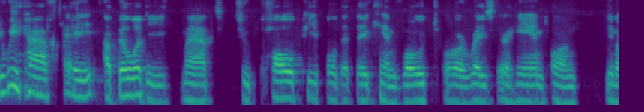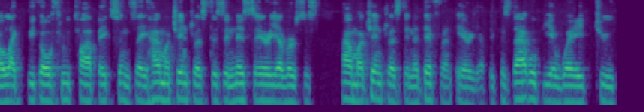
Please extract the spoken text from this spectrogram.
Do we have a ability, Matt, to poll people that they can vote or raise their hand on, you know, like we go through topics and say how much interest is in this area versus how much interest in a different area? Because that will be a way to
